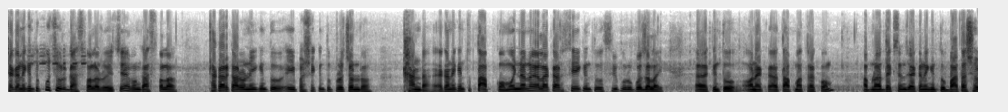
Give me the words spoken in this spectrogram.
সেখানে কিন্তু প্রচুর গাছপালা রয়েছে এবং গাছপালা থাকার কারণেই কিন্তু এই পাশে কিন্তু প্রচণ্ড ঠান্ডা। এখানে কিন্তু তাপ কম। অন্যান্য এলাকার চেয়ে কিন্তু শ্রীপুর উপজেলায় কিন্তু অনেক তাপমাত্রা কম। আপনারা দেখছেন যে এখানে কিন্তু বাতাসও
